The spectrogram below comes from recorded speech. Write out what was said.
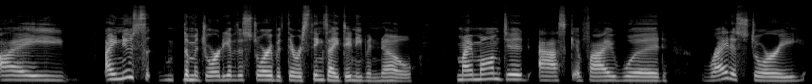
I I knew the majority of the story, but there was things I didn't even know. My mom did ask if I would write a story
